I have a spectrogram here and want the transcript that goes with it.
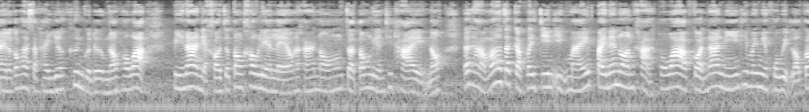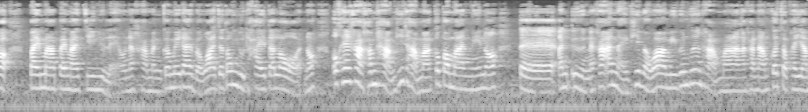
ย แล้วก็ภาษาไทยเยอะขึ้นกว่าเดิมเนาะเพราะว่าปีหน้าเนี่ยเขาจะต้องเข้าเรียนแล้วนะคะ น้องจะต้องเรียนที่ไทยเนาะแล้วถามว่าจะกลับไปจีนอีกไหมไปแน่นอนค่ะ เพราะว่าก่อนหน้านี้ที่ไม่มีโควิดเราก็ ไปมาไปมาจีนอยู่แล้วนะคะ มันก็ไม่ได้แบบว่าจะต้องอยู่ไทยตลอดเนาะโอเคค่ะคำถามที่ถามมาก็ประมาณนี้เนาะแต่อันอื่นนะคะ อันไหนที่แบบว่ามีเพื่อนๆถามมานะคะ น้ำก็จะพยายาม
